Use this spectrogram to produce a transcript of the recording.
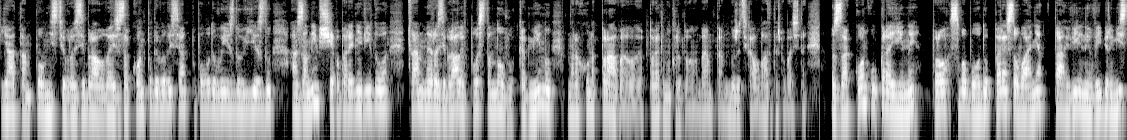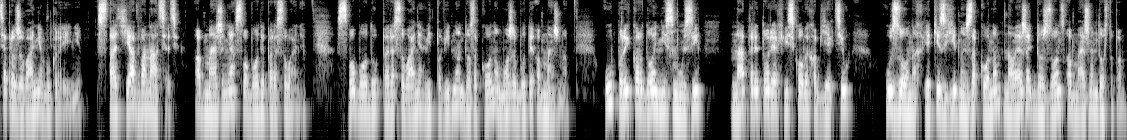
Я там повністю розібрав весь закон, подивилися по поводу виїзду і в'їзду. А за ним ще попереднє відео. Там ми розібрали постанову Кабміну на рахунок правил перетину кордону. Да? Там дуже цікаво багато теж побачите. Закон України про свободу пересування та вільний вибір місця проживання в Україні. Стаття 12. Обмеження свободи пересування. Свободу пересування відповідно до закону може бути обмежено у прикордонній смузі на територіях військових об'єктів. У зонах, які згідно з законом належать до зон з обмеженим доступом,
